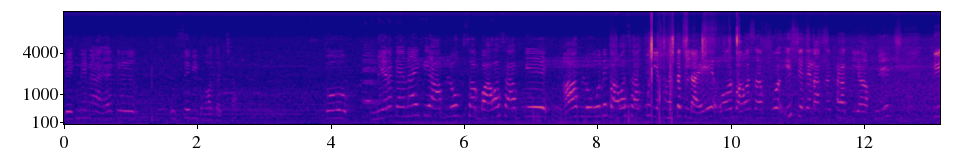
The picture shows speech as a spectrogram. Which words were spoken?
देखने में आया कि उससे भी बहुत अच्छा। तो मेरा कहना है कि आप लोग सब बाबा साहब के, आप लोगों ने बाबा साहब को यहाँ तक लाए और बाबा साहब को इस जगह लाकर खड़ा किया आपने कि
